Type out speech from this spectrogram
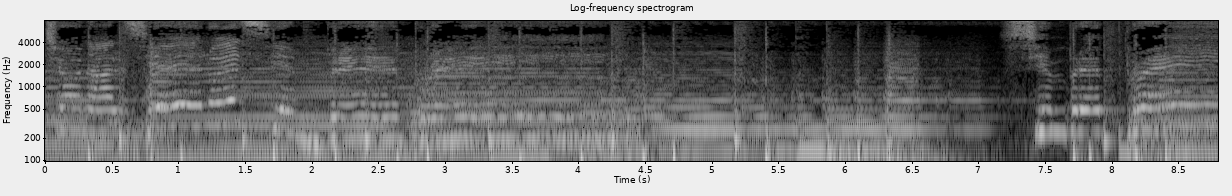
dirección al cielo es siempre pray. Siempre pray.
